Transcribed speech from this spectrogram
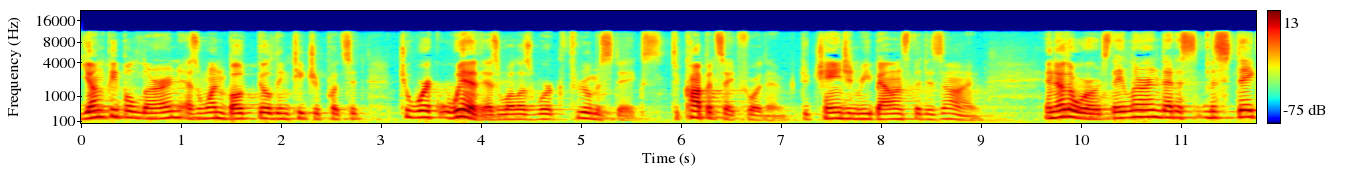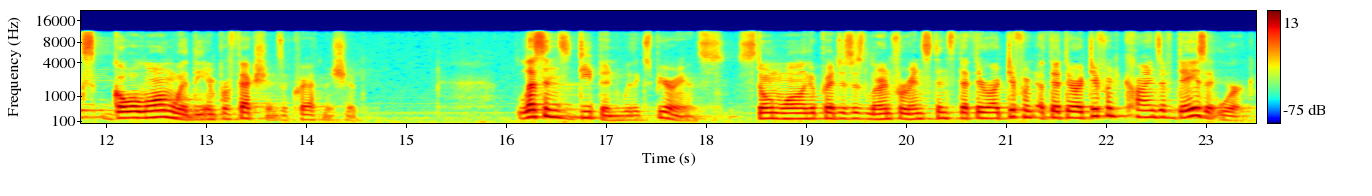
Young people learn, as one boat building teacher puts it, to work with as well as work through mistakes, to compensate for them, to change and rebalance the design. In other words, they learn that mistakes go along with the imperfections of craftsmanship. Lessons deepen with experience. Stonewalling apprentices learn, for instance, that there are different, that there are different kinds of days at work,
